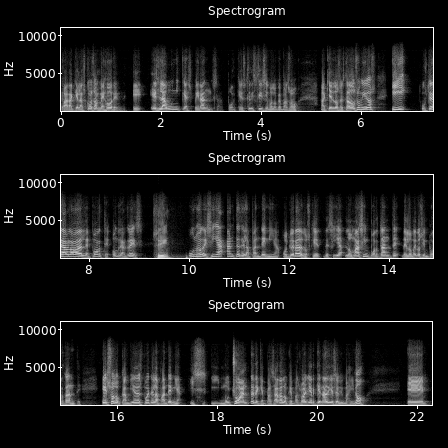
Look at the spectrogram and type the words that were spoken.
para que las cosas mejoren. Eh, es la única esperanza, porque es tristísimo lo que pasó aquí en los Estados Unidos. Y usted hablaba del deporte. Hombre, Andrés. Sí uno decía antes de la pandemia, o yo era de los que decía lo más importante de lo menos importante. Eso lo cambié después de la pandemia y, mucho antes de que pasara lo que pasó ayer que nadie se lo imaginó. Eh,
